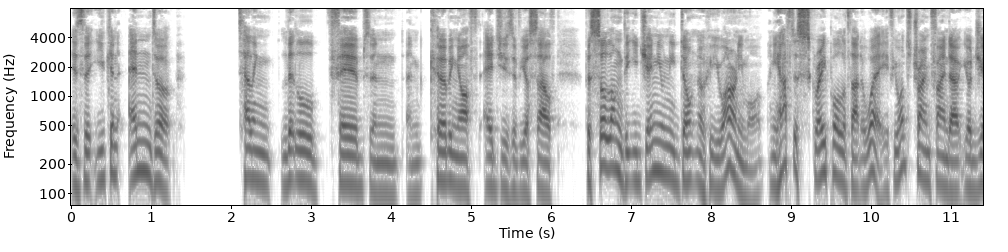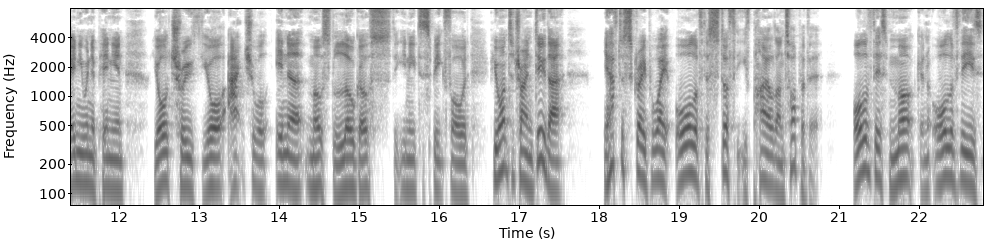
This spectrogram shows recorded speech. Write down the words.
is that you can end up telling little fibs and, and curbing off edges of yourself for so long that you genuinely don't know who you are anymore. And you have to scrape all of that away. If you want to try and find out your genuine opinion, your truth, your actual innermost logos that you need to speak forward, if you want to try and do that, you have to scrape away all of the stuff that you've piled on top of it. All of this muck and all of these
